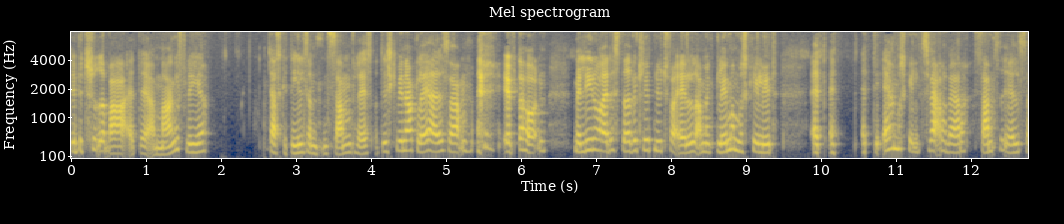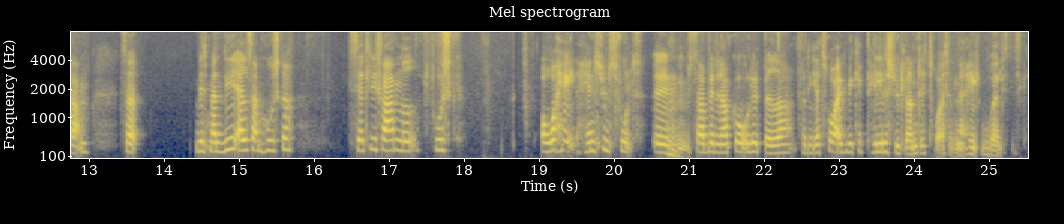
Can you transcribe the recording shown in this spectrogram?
Det betyder bare, at der er mange flere, der skal dele om den samme plads, og det skal vi nok lære alle sammen efterhånden. Men lige nu er det stadigvæk lidt nyt for alle, og man glemmer måske lidt, at, at, at det er måske lidt svært at være der samtidig alle sammen. Så hvis man lige alle sammen husker, sæt lige farten ned, husk overhal hensynsfuldt, øh, mm. så vil det nok gå lidt bedre, fordi jeg tror ikke, vi kan pille ved cyklerne. Det tror jeg simpelthen er helt urealistisk.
